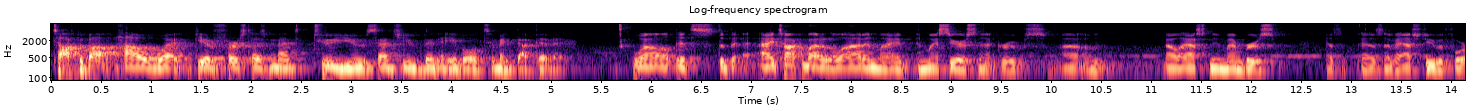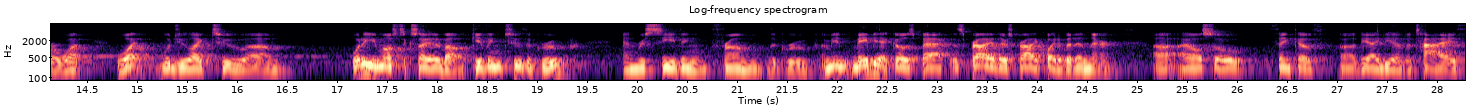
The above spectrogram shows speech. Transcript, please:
Talk about how what give first has meant to you since you've been able to make that pivot. Well, it's the I talk about it a lot in my in my CirrusNet groups. Um, I'll ask new members, as as I've asked you before, what what would you like to, um, what are you most excited about giving to the group and receiving from the group? I mean, maybe it goes back. It's probably there's probably quite a bit in there. Uh, I also think of uh, the idea of a tithe,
